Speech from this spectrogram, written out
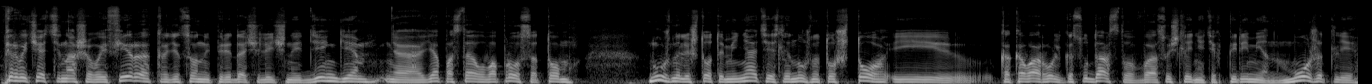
В первой части нашего эфира, традиционной передачи «Личные деньги», э, я поставил вопрос о том, нужно ли что-то менять, если нужно, то что, и какова роль государства в осуществлении этих перемен. Может ли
